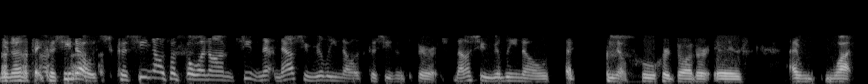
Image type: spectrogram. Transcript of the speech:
you know, because she knows because she knows what's going on. She now she really knows because she's in spirit. Now she really knows like you know who her daughter is and what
